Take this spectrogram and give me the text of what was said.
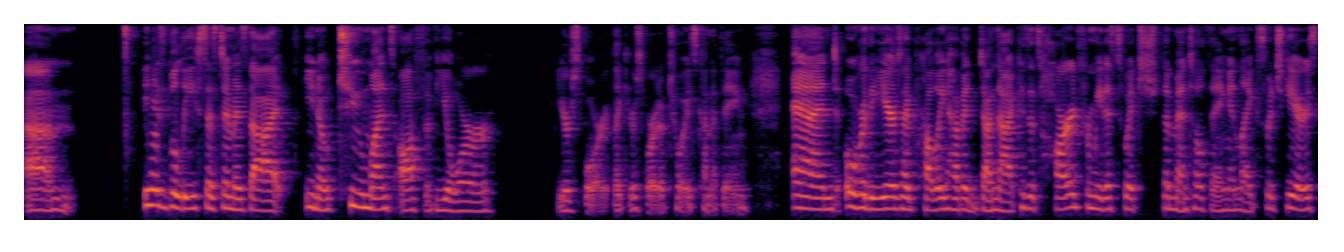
um his belief system is that, you know, two months off of your your sport, like your sport of choice kind of thing. And over the years, I probably haven't done that because it's hard for me to switch the mental thing and like switch gears.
